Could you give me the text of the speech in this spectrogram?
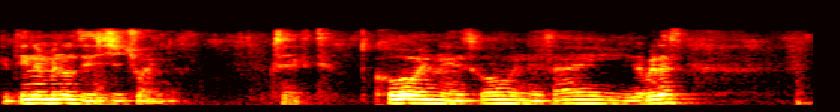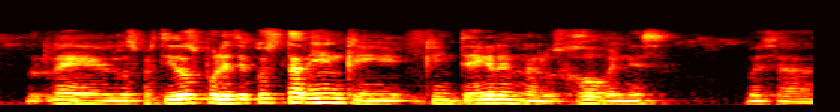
que tiene menos de 18 años. Exacto. Jóvenes, jóvenes, ay, de veras. eh, los partidos políticos está bien que, que integren a los jóvenes pues a,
